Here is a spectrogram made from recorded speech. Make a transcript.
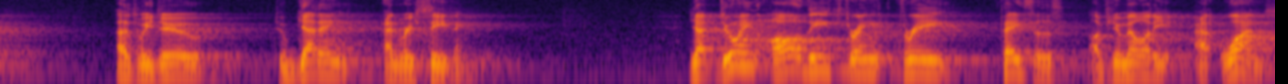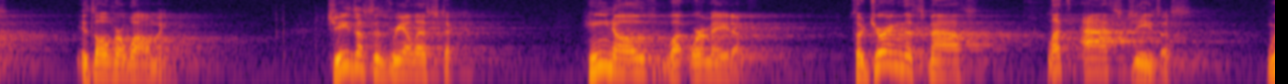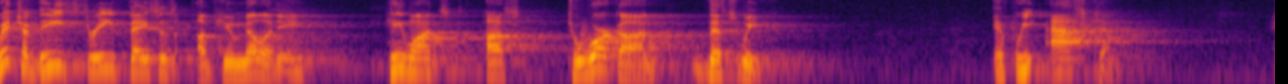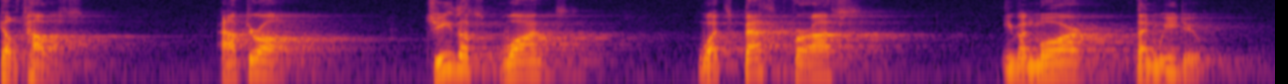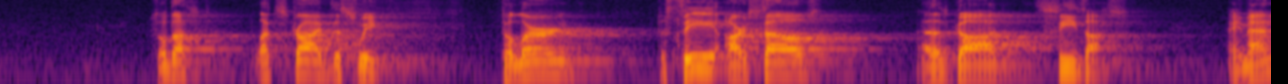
as we do to getting and receiving. Yet, doing all these three, three faces of humility at once is overwhelming. Jesus is realistic. He knows what we're made of. So during this Mass, let's ask Jesus which of these three faces of humility he wants us to work on this week. If we ask him, he'll tell us. After all, Jesus wants what's best for us even more than we do. So thus, let's strive this week to learn to see ourselves as God sees us. Amen.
